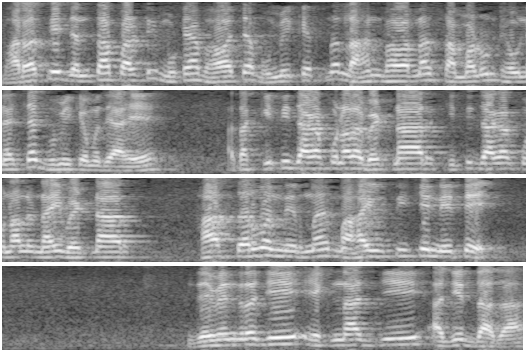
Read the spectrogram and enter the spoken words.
भारतीय जनता पार्टी मोठ्या भावाच्या भूमिकेतनं लहान भावांना सांभाळून ठेवण्याच्याच भूमिकेमध्ये आहे. आता किती जागा कुणाला भेटणार किती जागा कुणाला नाही भेटणार हा सर्व निर्णय महायुतीचे नेते देवेंद्रजी एकनाथजी अजितदादा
